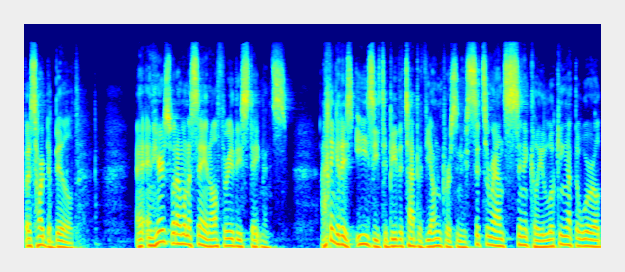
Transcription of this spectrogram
but it's hard to build. And here's what I want to say in all three of these statements. I think it is easy to be the type of young person who sits around cynically looking at the world,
